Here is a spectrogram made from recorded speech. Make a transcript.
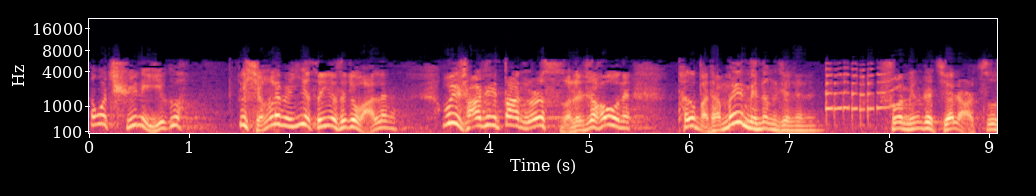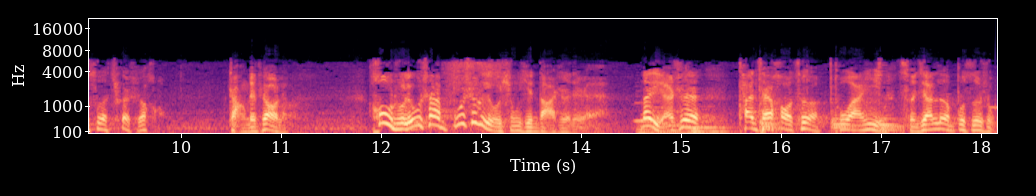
那我娶你一个就行了呗，意思意思就完了呗。为啥这大女儿死了之后呢，他又把他妹妹弄进来了？说明这姐俩姿色确实好，长得漂亮。后主刘禅不是个有雄心大志的人，那也是贪财好色、图安逸、此间乐不思蜀。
